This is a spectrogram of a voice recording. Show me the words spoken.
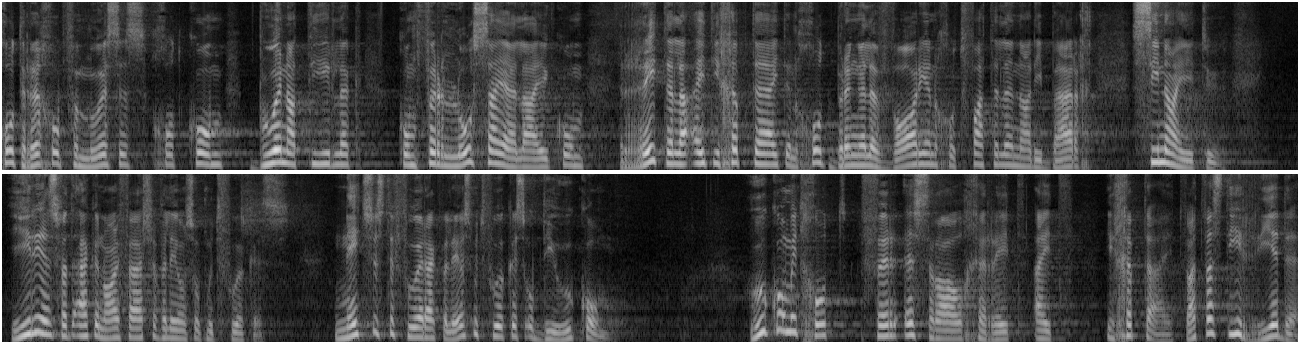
God rig op vir Moses. God kom bo natuurlik kom verlos hy hulle. Hy kom red hulle uit Egipte uit en God bring hulle waarheen God vat hulle na die berg Sinaï toe. Hierdie is wat ek in daai verse wil hê ons op moet fokus. Net soos tevore ek wil hê ons moet fokus op die hoekom. Hoekom het God vir Israel gered uit Egipte uit? Wat was die rede?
